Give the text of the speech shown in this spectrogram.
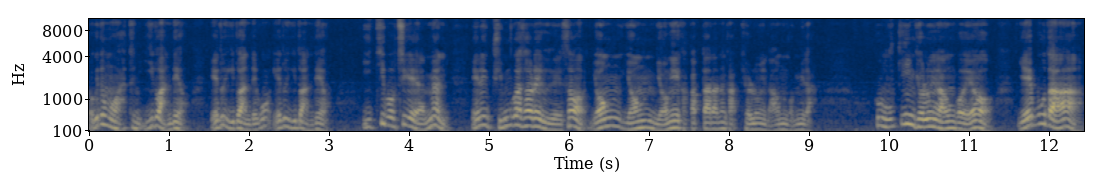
여기도 뭐 하여튼 2도 안 돼요. 얘도 2도 안 되고 얘도 2도 안 돼요. 이 T 법칙에 의하면 얘는 귀무가설에 의해서 0, 0, 0에 가깝다라는 가- 결론이 나오는 겁니다. 그 웃긴 결론이 나온 거예요. 얘보다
